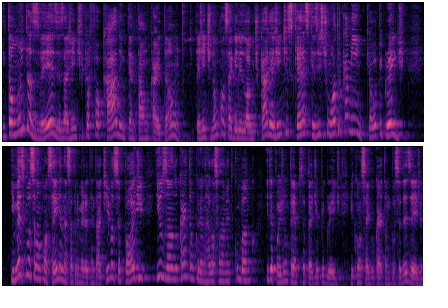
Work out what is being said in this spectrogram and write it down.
Então, muitas vezes a gente fica focado em tentar um cartão que a gente não consegue ele logo de cara e a gente esquece que existe um outro caminho, que é o upgrade. E mesmo que você não consiga nessa primeira tentativa, você pode ir usando o cartão, criando relacionamento com o banco, e depois de um tempo você pede upgrade e consegue o cartão que você deseja.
